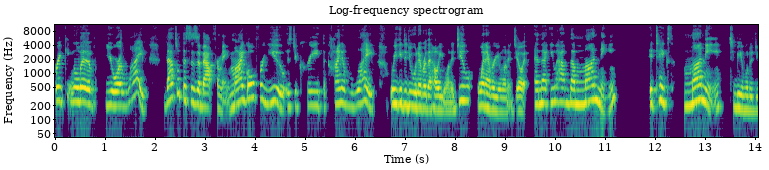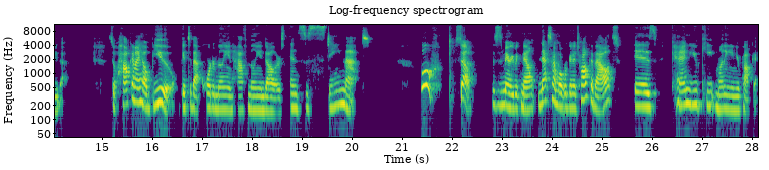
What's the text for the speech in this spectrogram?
freaking live your life. That's what this is about for me. My goal for you is to create the kind of life where you get to do whatever the hell you want to do whenever you want to do it and that you have the money. It takes money to be able to do that. So, how can I help you get to that quarter million, half million dollars and sustain that? Whew. So, this is Mary Bicknell. Next time, what we're going to talk about is can you keep money in your pocket?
